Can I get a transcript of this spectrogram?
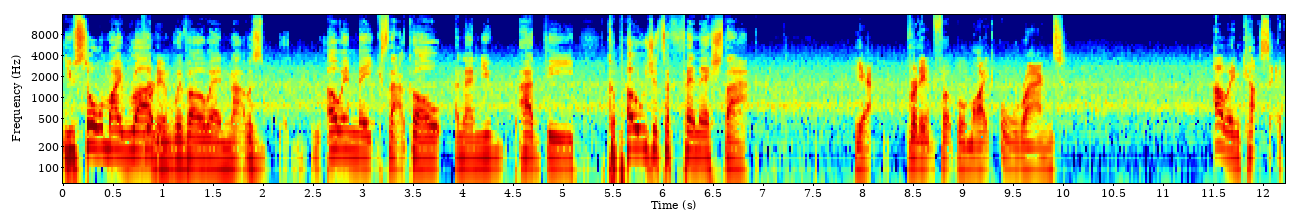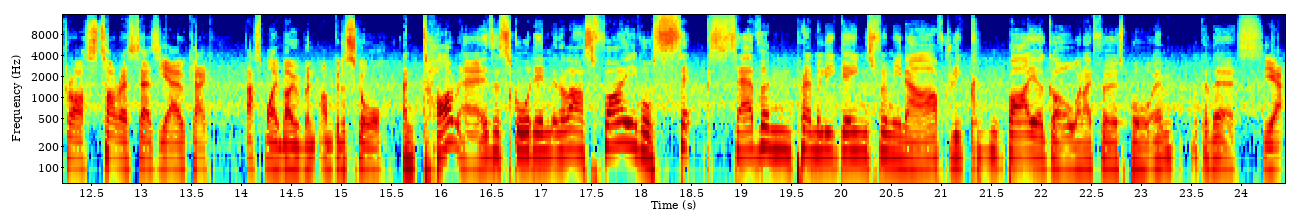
You saw my run Brilliant. with Owen. That was Owen makes that goal, and then you had the composure to finish that. Yeah, brilliant football, Mike, all round. Owen cuts it across. Torres says, yeah, okay. That's my moment. I'm going to score. And Torres has scored in the last five or six, seven Premier League games for me now after he couldn't buy a goal when I first bought him. Look at this. Yeah,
